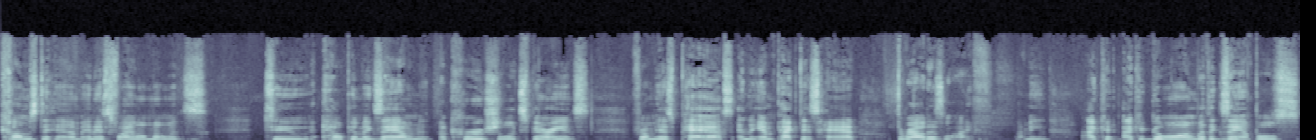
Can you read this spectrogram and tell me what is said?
comes to him in his final moments to help him examine a crucial experience from his past and the impact it's had throughout his life. I mean, I could I could go on with examples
